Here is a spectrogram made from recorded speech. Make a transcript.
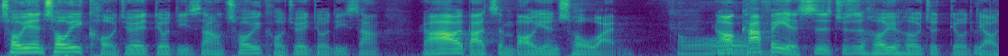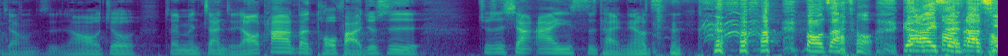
抽烟抽一口就会丢地上，抽一口就会丢地上，然后他会把整包烟抽完。哦然后咖啡也是，就是喝一喝就丢掉这样子，然后就在那边站着。然后他的头发就是就是像爱因斯坦那样子，爆炸头，跟爱因斯坦头。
